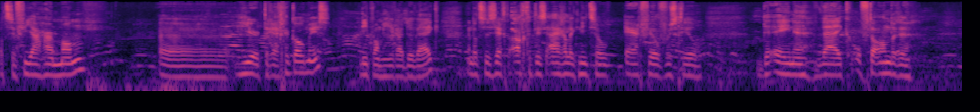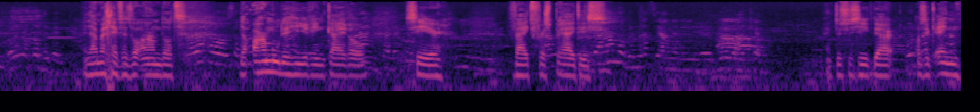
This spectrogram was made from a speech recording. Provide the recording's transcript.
dat ze via haar man uh, hier terechtgekomen is. Die kwam hier uit de wijk. En dat ze zegt, ach, het is eigenlijk niet zo erg veel verschil. De ene wijk of de andere. En daarmee geeft het wel aan dat de armoede hier in Cairo zeer wijd verspreid is. En tussen zie ik daar, als ik één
